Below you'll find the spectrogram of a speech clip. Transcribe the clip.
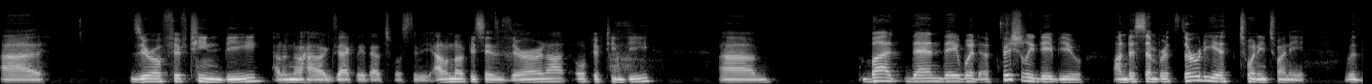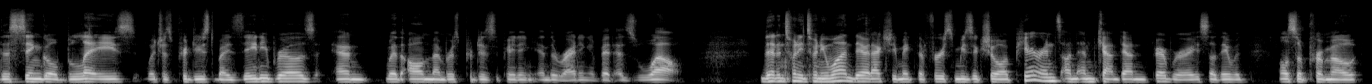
uh, 015B. I don't know how exactly that's supposed to be. I don't know if you say zero or not. 015B. Um, but then they would officially debut on December 30th, 2020, with the single Blaze, which was produced by Zany Bros, and with all members participating in the writing of it as well. Then in 2021, they would actually make their first music show appearance on M Countdown in February. So they would also promote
